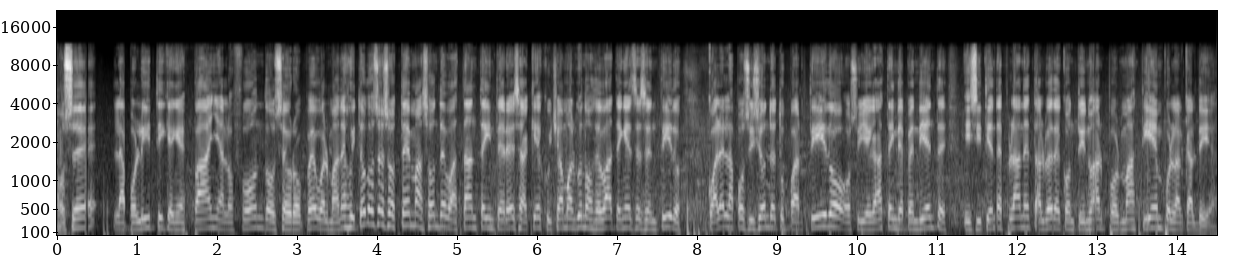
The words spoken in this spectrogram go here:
José, la política en España, los fondos europeos, el manejo y todos esos temas son de bastante interés. Aquí escuchamos algunos debates en ese sentido. ¿Cuál es la posición de tu partido o si llegaste independiente y si tienes planes tal vez de continuar por más tiempo en la alcaldía?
